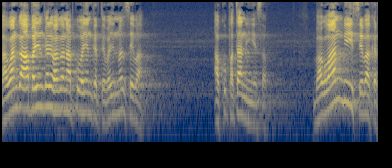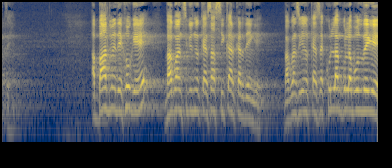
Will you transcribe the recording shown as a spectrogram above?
भगवान को आप भजन करें, भगवान आपको भजन करते। भजन मत सेवा। आपको पता नहीं है सब। भगवान भी सेवा करते हैं। अब बाद में देखोगे, भगवान श्री कृष्ण कैसा स्वीकार कर देंगे? भगवान श्री कृष्ण कैसा खुल्ला खुल्ला बोल देंगे,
